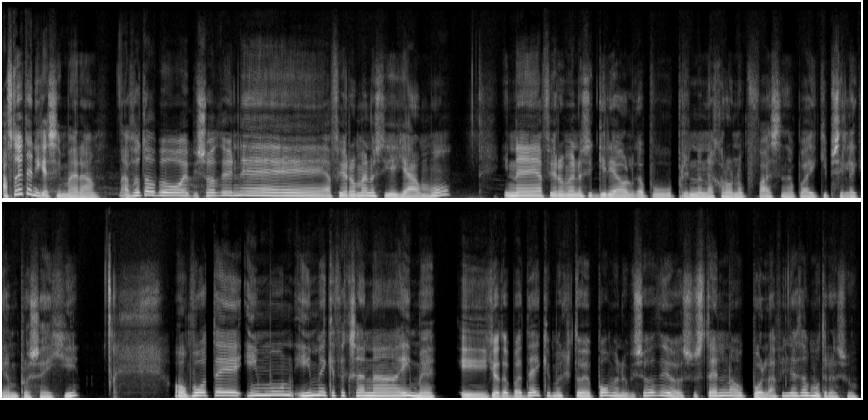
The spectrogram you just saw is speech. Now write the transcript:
αυτό ήταν για σήμερα. Αυτό το επεισόδιο είναι αφιερωμένο στη γιαγιά μου. Είναι αφιερωμένο στην κυρία Όλγα που πριν ένα χρόνο αποφάσισε να πάει εκεί ψηλά και να με προσέχει. Οπότε ήμουν, είμαι και θα ξανά είμαι η Γιώτα Μπαντέ και μέχρι το επόμενο επεισόδιο σου στέλνω πολλά φιλιά στα μούτρα σου.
